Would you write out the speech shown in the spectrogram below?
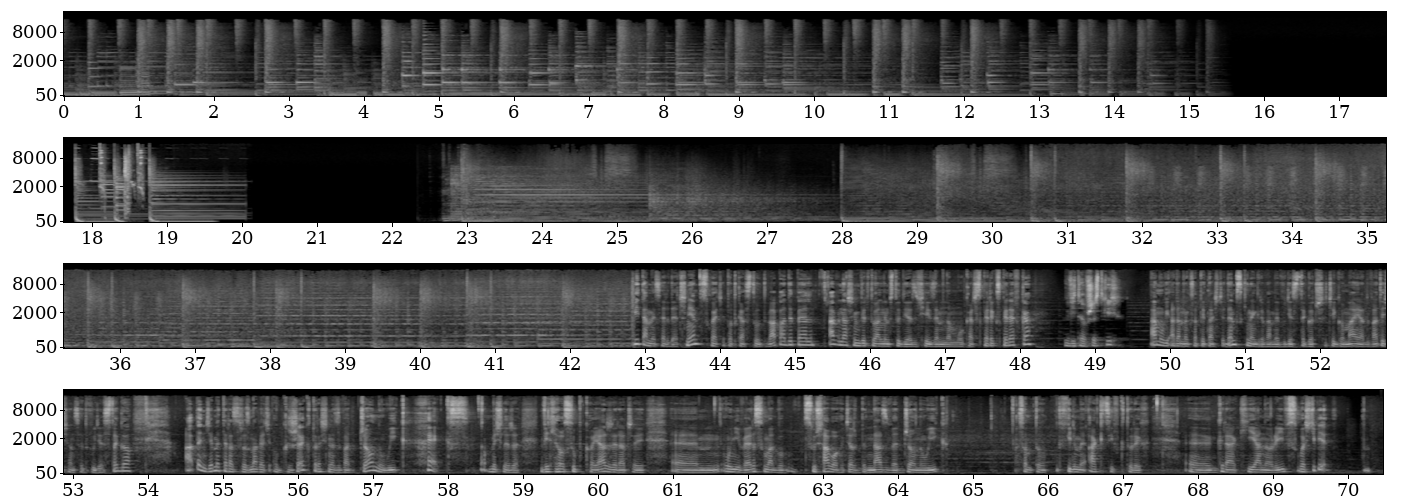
Serdecznie, słuchacie podcastu 2pady.pl, a w naszym wirtualnym studiu jest dzisiaj ze mną Łukasz Spierek-Spierewka. Witam wszystkich. A mówi Adam Noxa 15 Dębski, nagrywamy 23 maja 2020, a będziemy teraz rozmawiać o grze, która się nazywa John Wick Hex. No, myślę, że wiele osób kojarzy raczej um, uniwersum albo słyszało chociażby nazwę John Wick. Są to filmy akcji, w których e, gra Keanu Reeves. Właściwie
